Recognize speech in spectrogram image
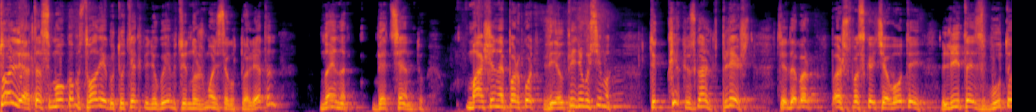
Tualetas mokamas, tuo jeigu tu tiek pinigų įimi, tai nuo žmonės, jeigu tualetan, nueina be centų. Mašinai parkuoti, vėl pinigus įima. Tai kiek jūs galite plėšti? Tai dabar aš paskaičiavau, tai lytais būtų,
